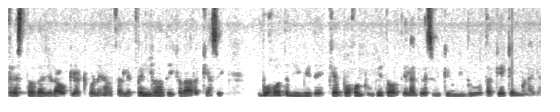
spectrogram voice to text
ਦਰਸਤਾਂ ਦਾ ਜਿਹੜਾ ਆਊਟਲੈਟ ਬਣਿਆ, ਥੱਲੇ ਪਿੱਲਰਾਂ ਤੇ ਹੀ ਖੜਾ ਰੱਖਿਆ ਸੀ। ਬਹੁਤ ਨੀਵੀਂ ਦੇਖ ਕੇ, ਬਹੁਤ ਡੂੰਘੇ ਤੌਰ ਤੇ ਲੱਗ ਰਿਹਾ ਸੀ ਵੀ ਕਿੰਨੀ ਦੂਰ ਤੱਕ ਇਹ ਕਿੰਮ ਬਣੇਗਾ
